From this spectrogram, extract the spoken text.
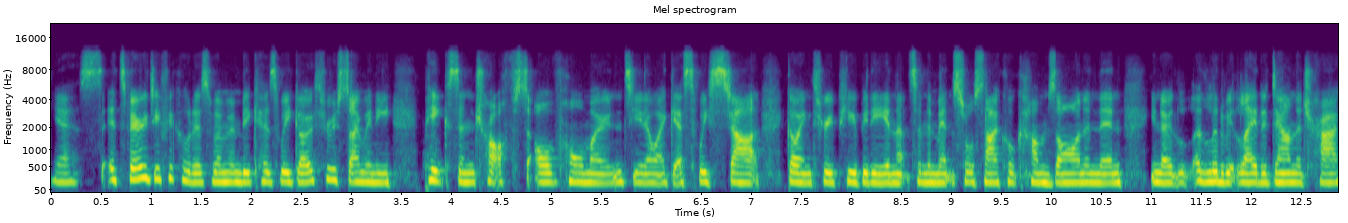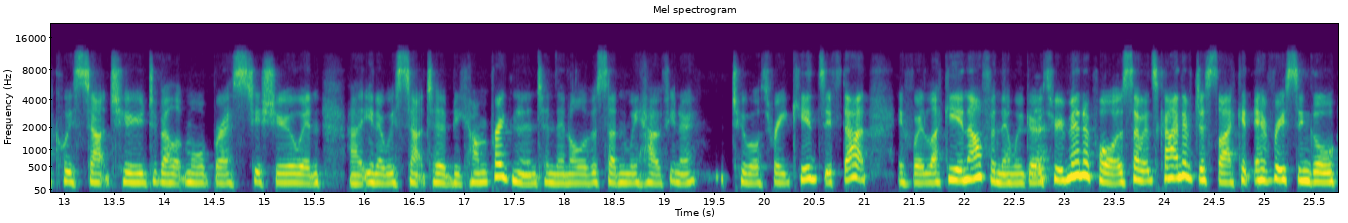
Yes, it's very difficult as women because we go through so many peaks and troughs of hormones. You know, I guess we start going through puberty, and that's when the menstrual cycle comes on. And then, you know, a little bit later down the track, we start to develop more breast tissue and, uh, you know, we start to become pregnant. And then all of a sudden, we have, you know, two or three kids, if that, if we're lucky enough, and then we go yeah. through menopause. So it's kind of just like at every single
